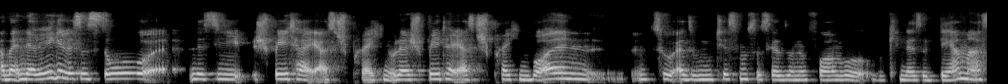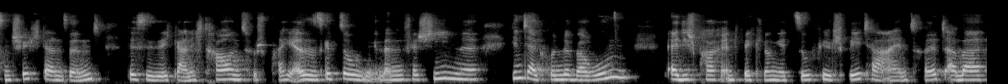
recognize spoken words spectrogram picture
aber in der Regel ist es so, dass sie später erst sprechen oder später erst sprechen wollen. Zu, also Mutismus ist ja so eine Form, wo, wo Kinder so dermaßen schüchtern sind, dass sie sich gar nicht trauen zu sprechen. Also es gibt so dann verschiedene Hintergründe, warum die Sprachentwicklung jetzt so viel später eintritt. Aber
